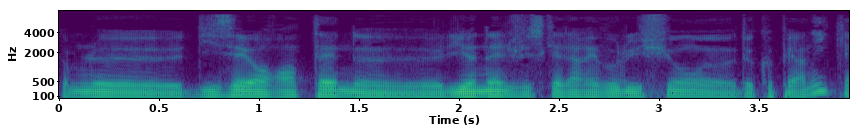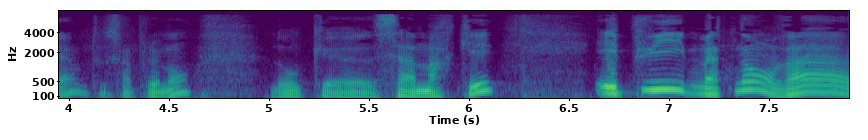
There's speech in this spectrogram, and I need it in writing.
comme le disait en antenne euh, Lionel, jusqu'à la révolution euh, de Copernic, hein, tout simplement. Donc euh, ça a marqué. Et puis maintenant, on va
